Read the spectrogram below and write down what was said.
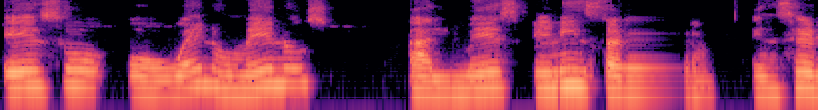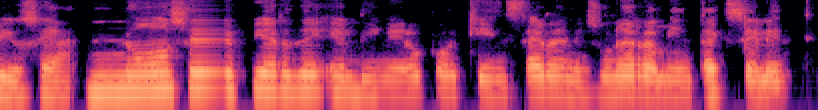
eso o bueno, menos al mes en Instagram. En serio, o sea, no se pierde el dinero porque Instagram es una herramienta excelente.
